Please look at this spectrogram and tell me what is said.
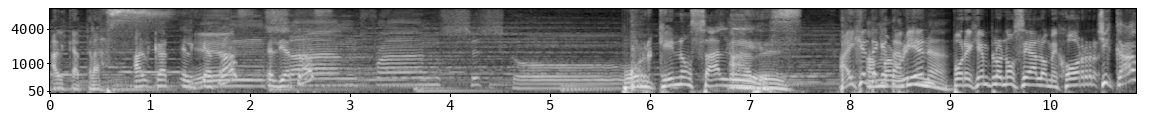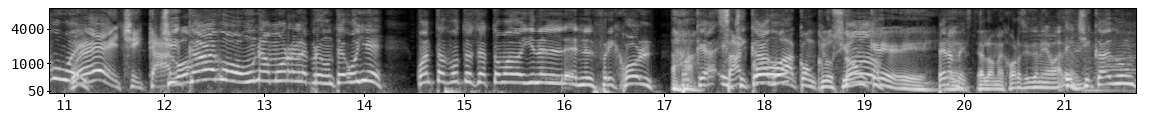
Alcatraz. Al ca- el que atrás. El de atrás. ¿Por qué no sales? Hay gente A que también, por ejemplo, no sé, a lo mejor. Chicago, güey. Güey, Chicago. Chicago. Una morra le pregunté, oye, ¿cuántas fotos te has tomado ahí en el, en el frijol? Ajá. Porque en Saco Chicago. a conclusión No, que. Espérame. este, a lo mejor sí tenía varias. En Chicago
